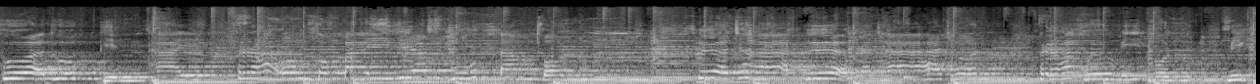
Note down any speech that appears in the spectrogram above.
ทั่วทุกถิ่นไทย พระองค์ทรงไปเยี่ยมทุกตำบล เพื่อชาติเพื่อประชาชน พระภูมิพลมิเค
